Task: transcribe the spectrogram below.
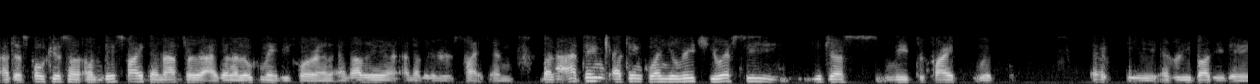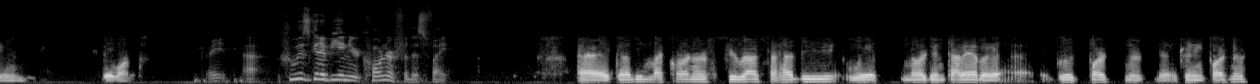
I just focus on, on this fight, and after I'm gonna look maybe for a, another another fight. And but I think I think when you reach UFC, you just need to fight with every everybody they they want. Great. Uh, who is going to be in your corner for this fight? Uh, gonna be in my corner, Firas Zahabi with Nordine Taleb, a, good partner, uh, training partner,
